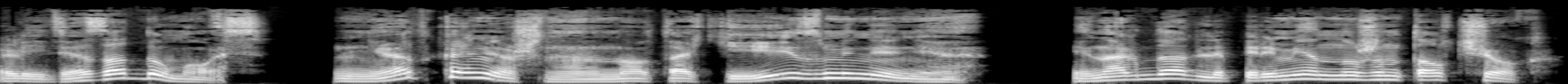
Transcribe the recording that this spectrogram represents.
Лидия задумалась. «Нет, конечно, но такие изменения...» «Иногда для перемен нужен толчок.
